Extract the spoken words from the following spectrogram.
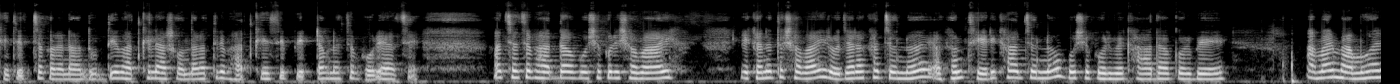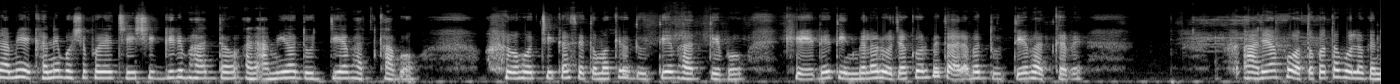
খেতে ইচ্ছে করে না। দুধ দিয়ে ভাত খেলে আর সন্ধ্যা রাত্রে ভাত খেয়েছি, পেটটা মনে হচ্ছে ভরে আছে। আচ্ছা আচ্ছা ভাত দাও, বসে পড়ি সবাই। এখানে তো সবাই রোজা রাখার জন্য এখন ছেড়ি খাওয়ার জন্য বসে পড়বে, খাওয়া দাওয়া করবে। আমার মামু আর আমি এখানে বসে পড়েছি, শিগগিরই ভাত দাও, আর আমিও দুধ দিয়ে ভাত খাব। ও ঠিক আছে, তোমাকেও দুধ দিয়ে ভাত দেবো। খেয়ে দিয়ে তিনবেলা রোজা করবে, তার আবার দুধ দিয়ে ভাত খাবে। আরে আপু, অত কথা বলো কেন?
